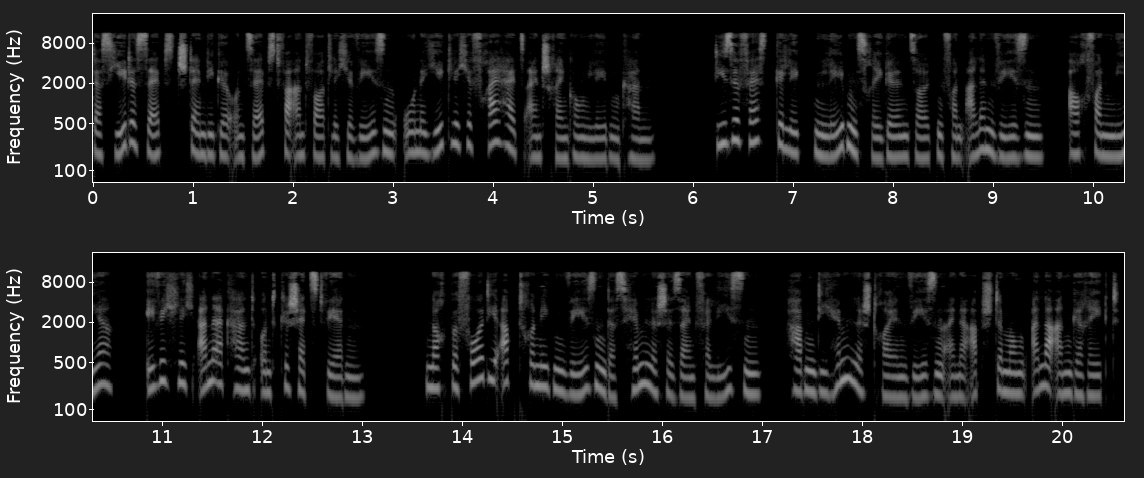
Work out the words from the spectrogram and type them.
dass jedes selbstständige und selbstverantwortliche Wesen ohne jegliche Freiheitseinschränkung leben kann. Diese festgelegten Lebensregeln sollten von allen Wesen, auch von mir, ewiglich anerkannt und geschätzt werden. Noch bevor die abtrünnigen Wesen das himmlische Sein verließen, haben die himmlisch treuen Wesen eine Abstimmung aller angeregt,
